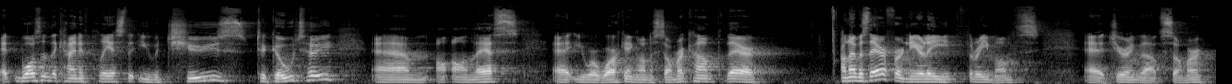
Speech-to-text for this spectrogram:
It wasn't the kind of place that you would choose to go to um, unless uh, you were working on a summer camp there. And I was there for nearly three months uh, during that summer.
